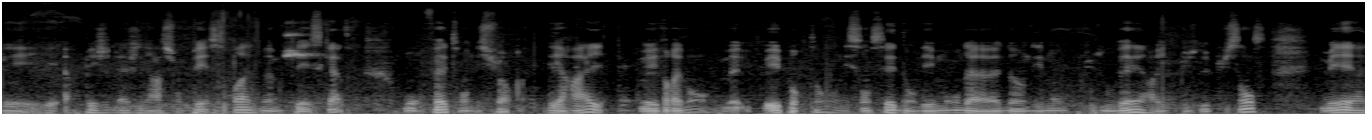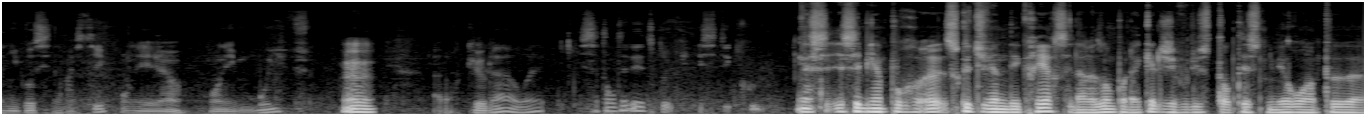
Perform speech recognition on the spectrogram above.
les RPG de la génération PS3 et même PS4 où en fait on est sur des rails, mais vraiment, et pourtant on est censé être dans des mondes, euh, dans des mondes plus ouverts avec plus de puissance, mais à niveau scénaristique on est, on est mouif. Mhm. Alors que là, ouais, ça tentait des trucs et c'était cool. C'est bien pour euh, ce que tu viens de décrire, c'est la raison pour laquelle j'ai voulu tenter ce numéro un peu, euh,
